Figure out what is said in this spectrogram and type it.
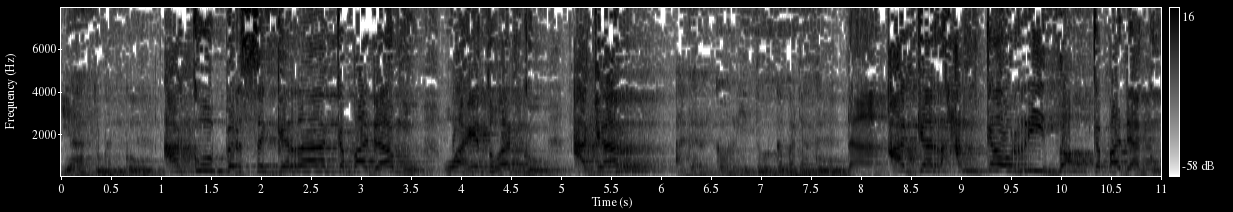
ya Tuhanku. Aku bersegera kepadamu, wahai Tuhanku, agar agar engkau ridho kepadaku. Nah, agar engkau ridho kepadaku.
